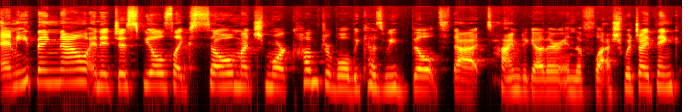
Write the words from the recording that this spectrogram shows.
anything now, and it just feels like so much more comfortable because we've built that time together in the flesh, which I think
